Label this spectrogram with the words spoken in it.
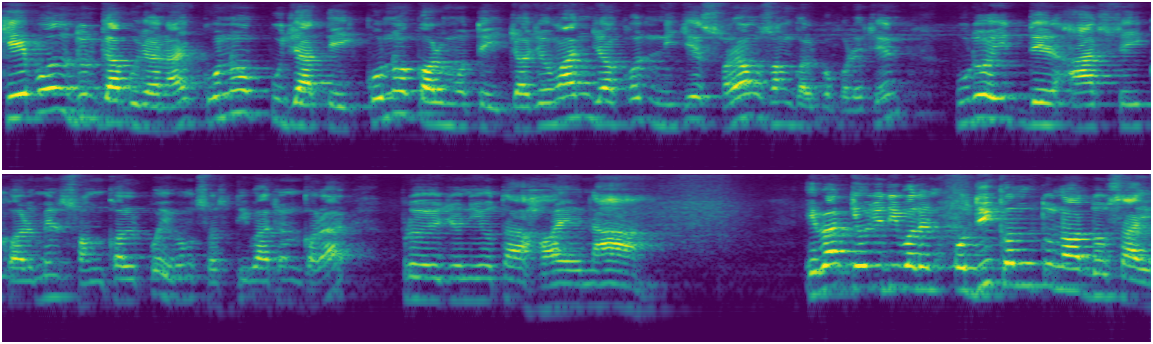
কেবল দুর্গা পূজা নয়, কোনো পূজাতেই, কোনো কর্মতেই যজমান যখন নিজে স্বয়ং সংকল্প করেছেন, পুরোহিতদের আর সেই কর্মের সংকল্প এবং স্বস্তিবাচন করার প্রয়োজনীয়তা হয় না। এবার কেউ যদি বলেন, অধিকন্তু ন দোষায়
